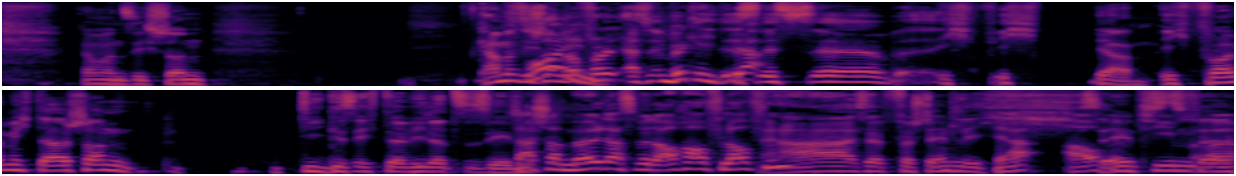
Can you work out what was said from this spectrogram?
kann man sich schon, kann man sich schon Freuen. drauf freuen. Also wirklich, das Ja. ist, äh, ich, ich, ja, ich freue mich da schon, die Gesichter wiederzusehen. Sascha Mölders wird auch auflaufen. Ah, selbstverständlich. Ja, auch im Team äh,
